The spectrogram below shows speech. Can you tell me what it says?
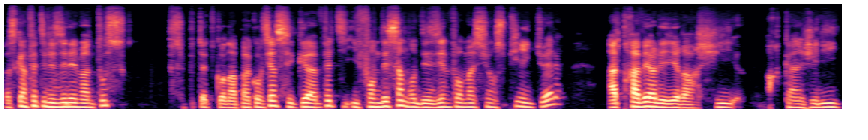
Parce qu'en fait, les élémentaux, peut-être qu'on n'a pas conscience, c'est qu'en fait, ils font descendre des informations spirituelles à travers les hiérarchies archangéliques,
